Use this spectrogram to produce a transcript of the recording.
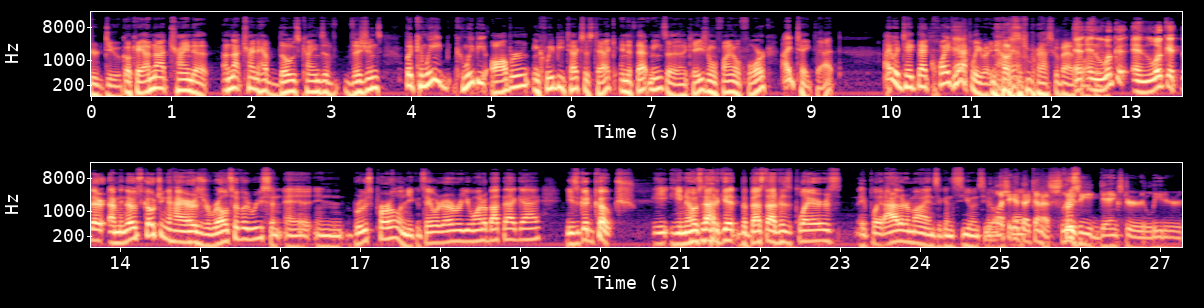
or Duke? Okay, I'm not trying to. I'm not trying to have those kinds of visions. But can we? Can we be Auburn and can we be Texas Tech? And if that means an occasional Final Four, I'd take that. I would take that quite Yeah. happily right now as a Nebraska basketball. and, and look at and look at their. I mean, those coaching hires are relatively recent. Uh, in Bruce Pearl, and you can say whatever you want about that guy. He's a good coach. He he knows how to get the best out of his players. They played out of their minds against UNC. Plus, you get night. that kind of sleazy gangster leader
